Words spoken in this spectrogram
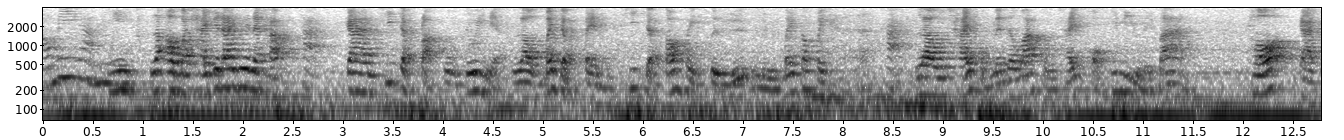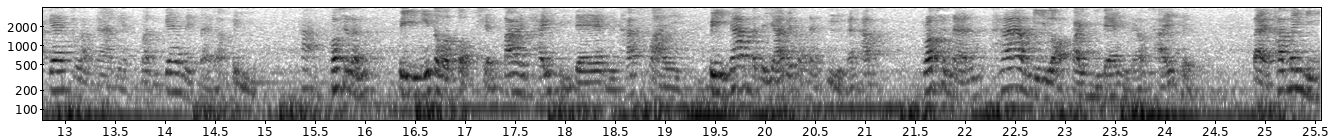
อ๋อมีค่ะมีนี่เราเอามาใช้ก็ได้ด้วยนะครับค่ะการที่จะปรับฮวงจุ้ยเนี่ยเราไม่จำเป็นที่จะต้องไปซื้อหรือไม่ต้องไปหาค่ะเราใช้ผมเน้นนะว่าผมใช้ของที่มีอยู่ในบ้าน เพราะการแก้พลังงานเนี่ยมันแก้ในแต่ละปีค่ะเพราะฉะนั้นปีนี้ตะวันตกเฉียงใต้ใช้สีแดงหรือธาตุไฟ ปีหน้ามันจะย้ายไปตำแหน่งอื่นนะครับ เพราะฉะนั้นถ้ามีหลอดไฟสีแดงอยู่แล้วใช้เถอะแต่ถ้าไม่มี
